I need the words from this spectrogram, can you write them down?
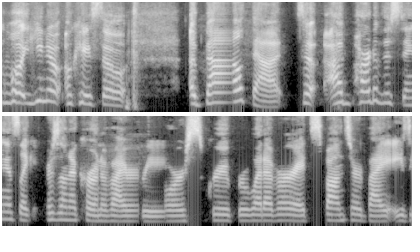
well, you know, okay, so about that, so I'm part of this thing. It's like Arizona Coronavirus Resource Group or whatever. It's sponsored by AZ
